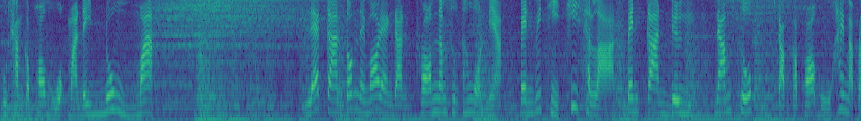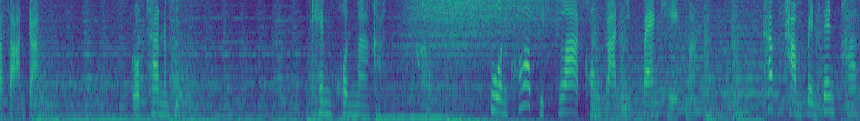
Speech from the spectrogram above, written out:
ผู้ทำกระเพาะหมูออกมาได้นุ่มมาก และการต้มในหม้อแรงดัน พร้อมน้ำซุปทั้งหมดเนี่ยเป็นวิธีที่ฉลาดเป็นการดึงน้ำซุปกับกระเพาะหมูให้มาประสานกัน รสชาติน้ำซุป เข้มข้นมากค่ะ ส่วนข้อผิดพลาดของการหยิบแป้งเค้กมา ถ้าทำเป็นเส้นพาส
